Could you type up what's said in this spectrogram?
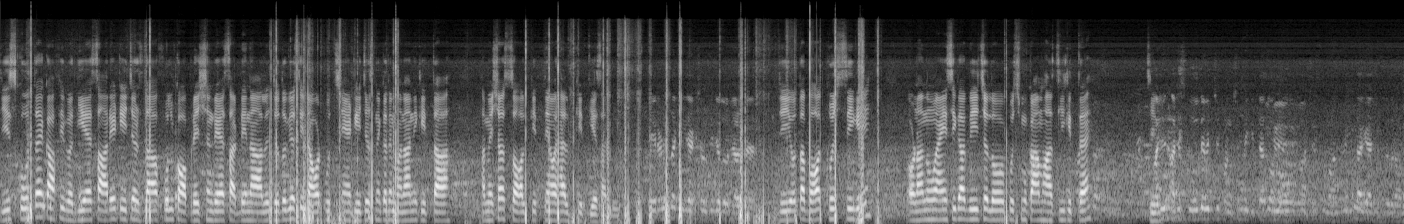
ਜੀ ਸਕੂਲ ਤਾਂ ਕਾਫੀ ਵਧੀਆ ਹੈ ਸਾਰੇ ਟੀਚਰਸ ਦਾ ਫੁੱਲ ਕੋਆਪਰੇਸ਼ਨ ਰਿਹਾ ਸਾਡੇ ਨਾਲ ਜਦੋਂ ਵੀ ਅਸੀਂ ਡਾਊਟ ਪੁੱਛੇ ਹੈ ਟੀਚਰਸ ਨੇ ਕਦੇ ਮਨਾ ਨਹੀਂ ਕੀਤਾ ਹਮੇਸ਼ਾ ਸੋਲਵ ਕੀਤੇ ਹੈ ਔਰ ਹੈਲਪ ਕੀਤੀ ਹੈ ਸਾਡੀ ਪੇਰੈਂਟਸ ਦਾ ਕੀ ਰਿਐਕਸ਼ਨ ਸੀ ਜਦੋਂ ਰਿਜ਼ਲਟ ਆਇਆ ਜੀ ਉਹ ਤਾਂ ਬਹੁਤ ਖੁਸ਼ ਸੀਗੇ। ਉਹਨਾਂ ਨੂੰ ਐਂ ਸੀਗਾ ਵੀ ਚਲੋ ਕੁਝ ਮੁਕਾਮ ਹਾਸਿਲ ਕੀਤਾ ਹੈ। ਜੀ। ਅੱਜ ਸਕੂਲ ਦੇ ਵਿੱਚ ਫੰਕਸ਼ਨ ਵੀ ਕੀਤਾ ਤੁਹਾਨੂੰ ਕੁਝ ਸਨਮਾਨ ਵੀ ਕੀਤਾ ਗਿਆ ਜਿਸ ਦੌਰਾਨ?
